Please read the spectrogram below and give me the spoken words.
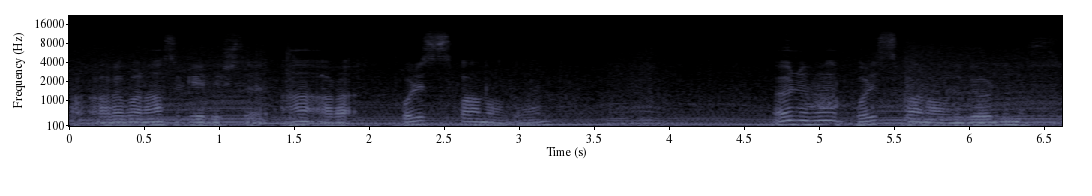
Bak araba nasıl gelişti. Ha ara polis spawn oldu lan. Önüme polis spawn oldu gördünüz.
